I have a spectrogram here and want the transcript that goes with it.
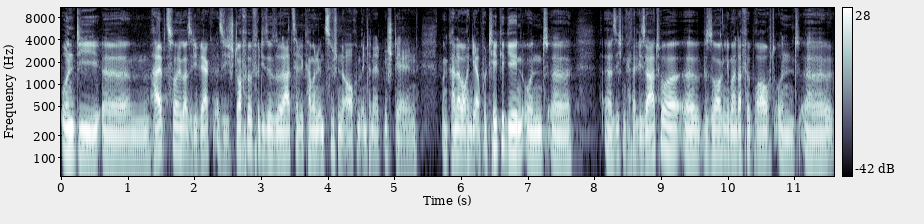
Und die ähm, Halbzeuge, also die, Werk also die Stoffe für diese Solarzelle kann man inzwischen auch im Internet bestellen. Man kann aber auch in die Apotheke gehen und äh, äh, sich einen Katalysator äh, besorgen, den man dafür braucht und äh, in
